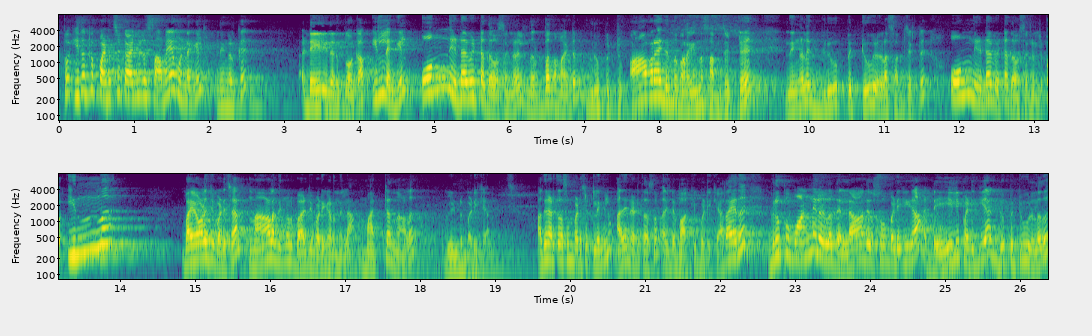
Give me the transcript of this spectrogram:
അപ്പോൾ ഇതൊക്കെ പഠിച്ചു കഴിഞ്ഞിട്ട് സമയമുണ്ടെങ്കിൽ നിങ്ങൾക്ക് ഡെയിലി ഇതെടുത്ത് നോക്കാം. ഇല്ലെങ്കിൽ ഒന്നിടവിട്ട ദിവസങ്ങളിൽ നിർബന്ധമായിട്ടും ഗ്രൂപ്പ് ടു ആവറേജ് എന്ന് പറയുന്ന സബ്ജക്റ്റ് നിങ്ങൾ ഗ്രൂപ്പ് ടുവിലുള്ള സബ്ജക്റ്റ് ഒന്നിടവിട്ട ദിവസങ്ങളിൽ. ഇപ്പോൾ ഇന്ന് ബയോളജി പഠിച്ചാൽ നാളെ നിങ്ങൾ ബയോളജി പഠിക്കണമെന്നില്ല. മറ്റന്നാൾ വീണ്ടും പഠിക്കുക. അതിനടുത്ത ദിവസം പഠിച്ചിട്ടില്ലെങ്കിലും അതിന്റെ അടുത്ത ദിവസം അതിന്റെ ബാക്കി പഠിക്കുക. അതായത് ഗ്രൂപ്പ് വണ്ണിലുള്ളത് എല്ലാ ദിവസവും പഠിക്കുക ഡെയിലി പഠിക്കുക ഗ്രൂപ്പ് ടു ഉള്ളത്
